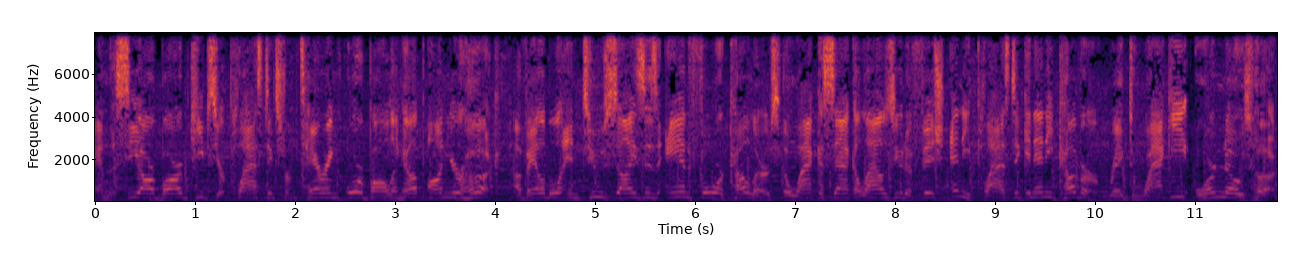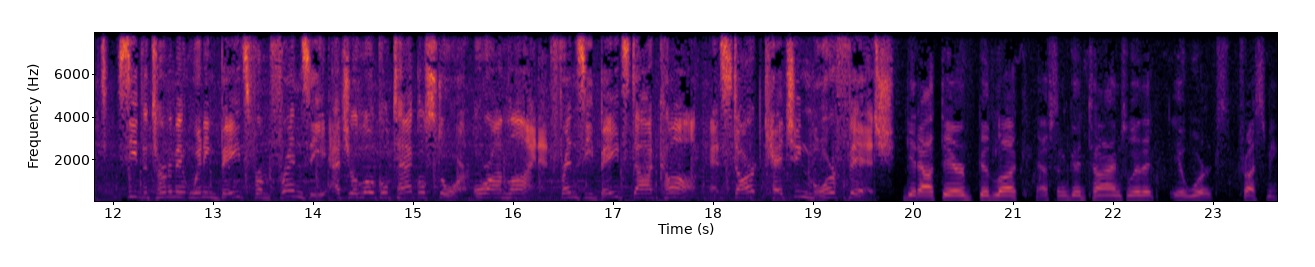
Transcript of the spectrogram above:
and the CR barb keeps your plastics from tearing or balling up on your hook. Available in two sizes and four colors, the Whack-A-Sack allows you to fish any plastic in any cover, rigged wacky or nose hooked. See the tournament winning baits from Frenzy at your local tackle store or online at frenzybaits.com and start catching more fish. Get out there, good luck, have some good times with it. It works. Trust me.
